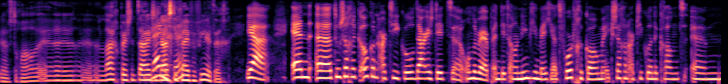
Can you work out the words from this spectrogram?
dat is toch wel eh, een laag percentage Weinig, naast die hè? 45. Ja, en eh, toen zag ik ook een artikel. Daar is dit eh, onderwerp en dit anoniempje een beetje uit voortgekomen. Ik zag een artikel in de krant. ehm,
